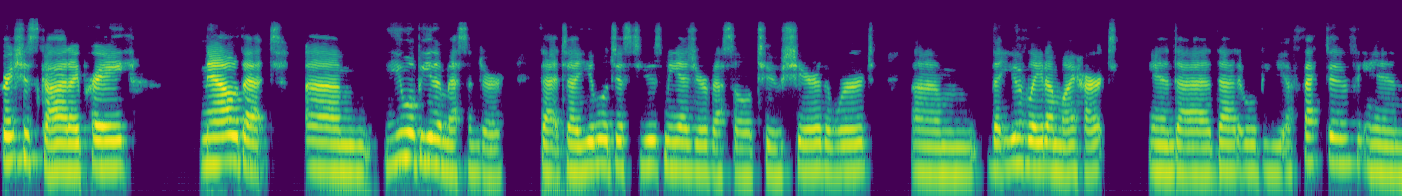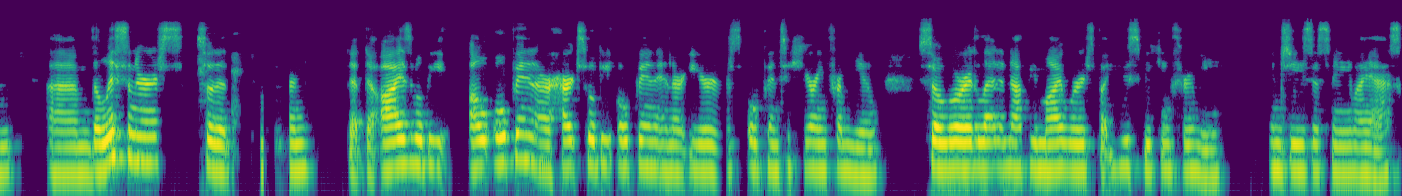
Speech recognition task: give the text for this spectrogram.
Gracious God, I pray now that um, you will be the messenger, that uh, you will just use me as your vessel to share the word um, that you have laid on my heart, and uh, that it will be effective in um, the listeners, so that that the eyes will be open, our hearts will be open, and our ears open to hearing from you. So, Lord, let it not be my words, but you speaking through me. In Jesus' name I ask.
